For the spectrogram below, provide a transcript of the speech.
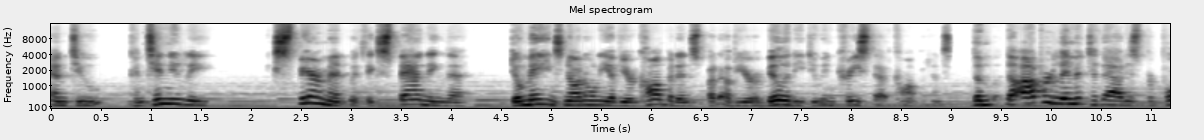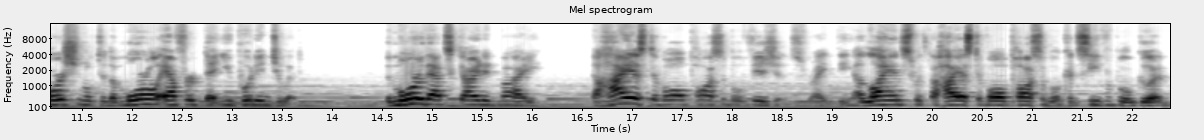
And to continually experiment with expanding the domains not only of your competence, but of your ability to increase that competence. The, the upper limit to that is proportional to the moral effort that you put into it. The more that's guided by the highest of all possible visions, right? The alliance with the highest of all possible conceivable good.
